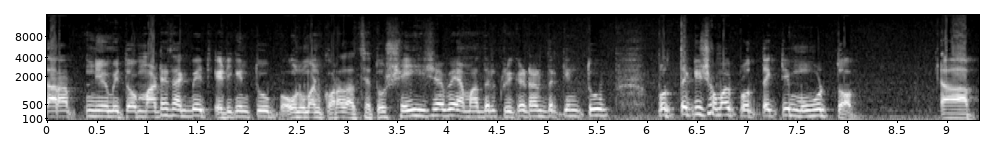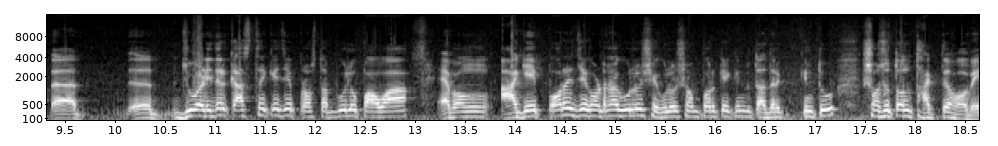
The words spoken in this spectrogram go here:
তারা নিয়মিত মাঠে থাকবে, এটি কিন্তু অনুমান করা যাচ্ছে। তো সেই হিসাবে আমাদের ক্রিকেটারদের কিন্তু প্রত্যেকটি সময়, প্রত্যেকটি মুহূর্ত জুয়ারিদের কাছ থেকে যে প্রস্তাবগুলো পাওয়া এবং আগে, পরে যে ঘটনাগুলো, সেগুলো সম্পর্কে কিন্তু তাদের কিন্তু সচেতন থাকতে হবে।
